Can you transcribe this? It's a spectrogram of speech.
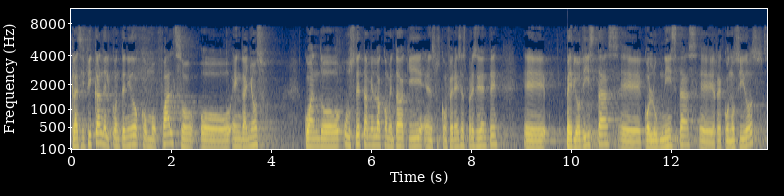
clasifican el contenido como falso o engañoso. Cuando usted también lo ha comentado aquí en sus conferencias, presidente, periodistas, columnistas reconocidos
